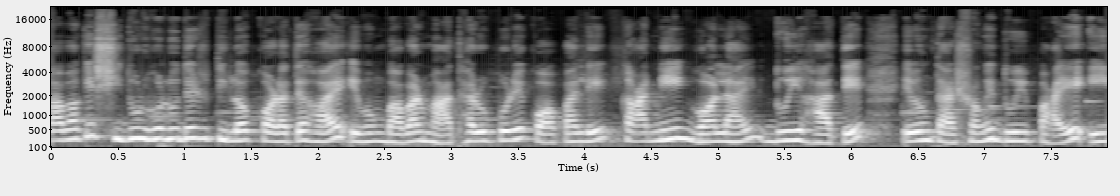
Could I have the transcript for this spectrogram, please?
বাবাকে সিঁদুর হলুদের তিলক করাতে হয় এবং বাবার মাথার উপরে কপালে, কানে, গলায় দুই হাতে এবং তার সঙ্গে দুই পায়ে এই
